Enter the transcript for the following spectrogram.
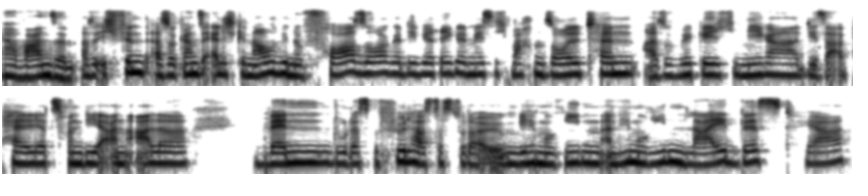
Ja, Wahnsinn. Also ich finde, also ganz ehrlich, genauso wie eine Vorsorge, die wir regelmäßig machen sollten. Also wirklich mega dieser Appell jetzt von dir an alle, wenn du das Gefühl hast, dass du da irgendwie Hämorrhoiden, an Hämorrhoiden leidest, ja,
